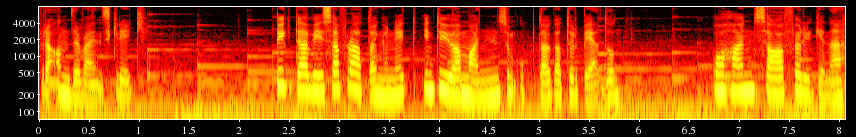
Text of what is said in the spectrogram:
fra andre verdenskrig. Bygdeavisa Flatangernytt intervjua mannen som oppdaga torpedoen. Og han sa følgende.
